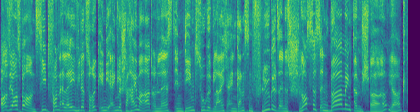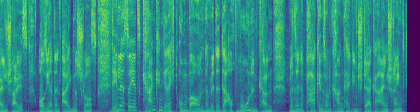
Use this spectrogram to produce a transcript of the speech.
Ozzy Osbourne zieht von LA wieder zurück in die englische Heimat und lässt in dem Zuge gleich einen ganzen Flügel seines Schlosses in Birminghamshire, ja, kein Scheiß. Ozzy hat ein eigenes Schloss. Den lässt er jetzt krankengerecht umbauen, damit er da auch wohnen kann, wenn seine Parkinson-Krankheit ihn stärker einschränkt.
